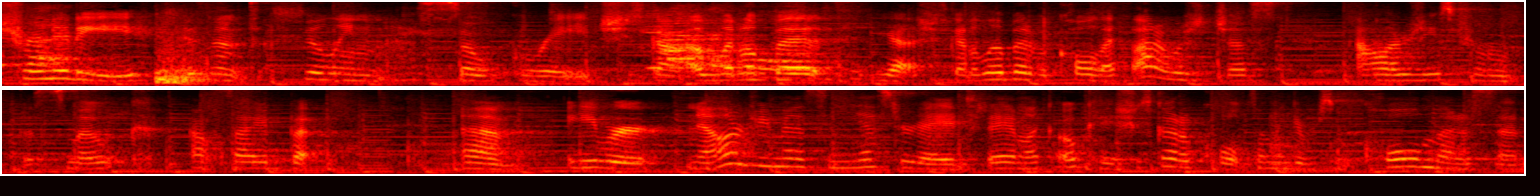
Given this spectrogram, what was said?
Trinity isn't feeling so great. She's got a little bit, yeah, she's got a little bit of a cold. I thought it was just allergies from the smoke outside, but um, I gave her an allergy medicine yesterday. Today I'm like, okay, she's got a cold, so I'm gonna give her some cold medicine.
